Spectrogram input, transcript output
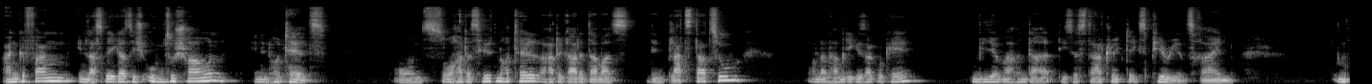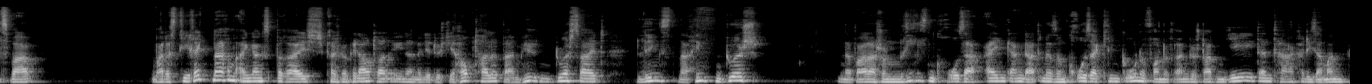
angefangen, in Las Vegas sich umzuschauen in den Hotels. Und so hat das Hilton Hotel, hatte gerade damals den Platz dazu. Und dann haben die gesagt, okay, wir machen da diese Star Trek The Experience rein. Und zwar war das direkt nach dem Eingangsbereich, kann ich mir genau dran erinnern, wenn ihr durch die Haupthalle beim Hilton durch seid, links nach hinten durch. Und da war da schon ein riesengroßer Eingang, da hat immer so ein großer Klingone vorne dran gestanden. Jeden Tag hat dieser Mann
